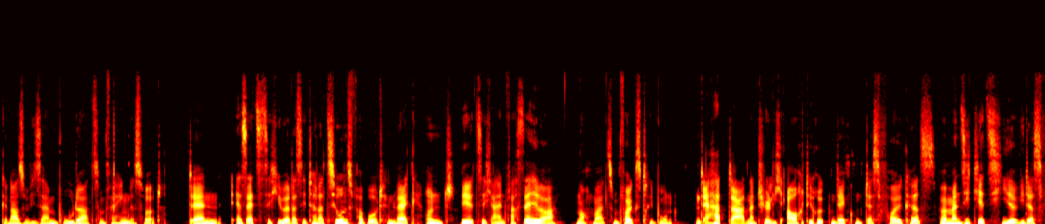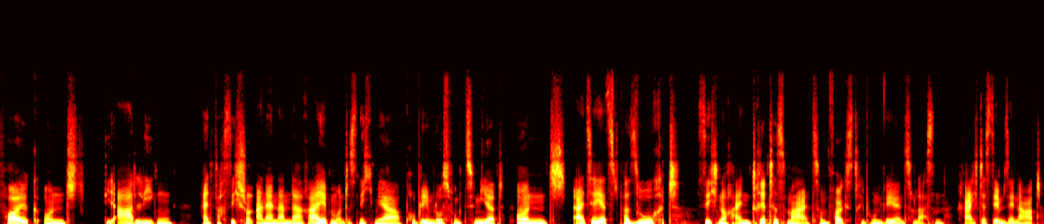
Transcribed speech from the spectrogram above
genauso wie seinem Bruder zum Verhängnis wird denn er setzt sich über das Iterationsverbot hinweg und wählt sich einfach selber nochmal zum Volkstribun. Und er hat da natürlich auch die Rückendeckung des Volkes. Aber man sieht jetzt hier, wie das Volk und die Adeligen einfach sich schon aneinander reiben und es nicht mehr problemlos funktioniert. Und als er jetzt versucht, sich noch ein drittes Mal zum Volkstribun wählen zu lassen, reicht es dem Senat.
